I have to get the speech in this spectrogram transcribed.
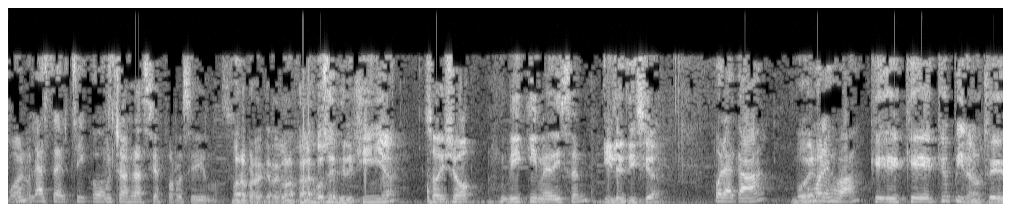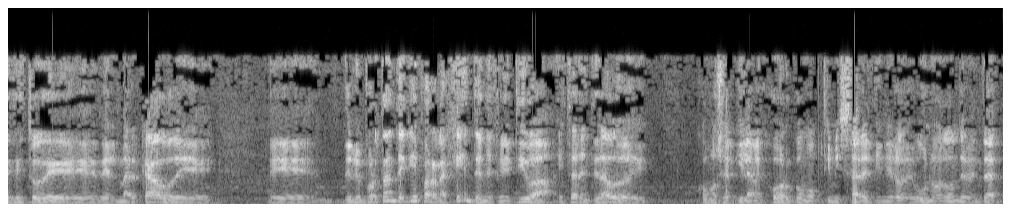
Un placer, chicos. Muchas gracias por recibirnos. Bueno, para que reconozcan las voces, Virginia. Soy yo, Vicky me dicen. Y Leticia. Por acá. Bueno, ¿Cómo les va? ¿Qué, qué, qué opinan ustedes de esto de, del mercado, de, de, de lo importante que es para la gente, en definitiva, estar enterado de cómo se alquila mejor, cómo optimizar el dinero de uno, dónde vender,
